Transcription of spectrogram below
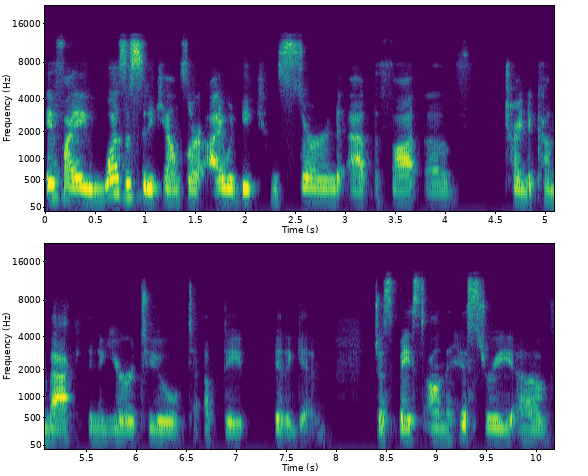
If I was a city councilor, I would be concerned at the thought of trying to come back in a year or two to update it again, just based on the history of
